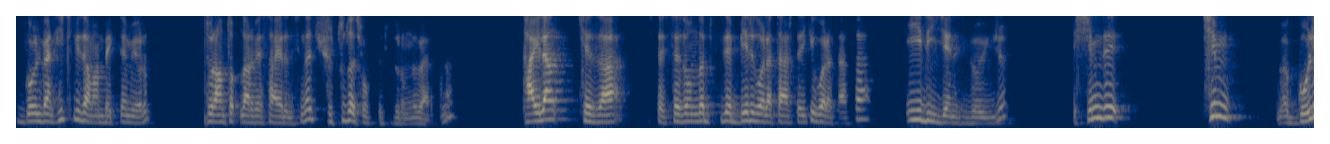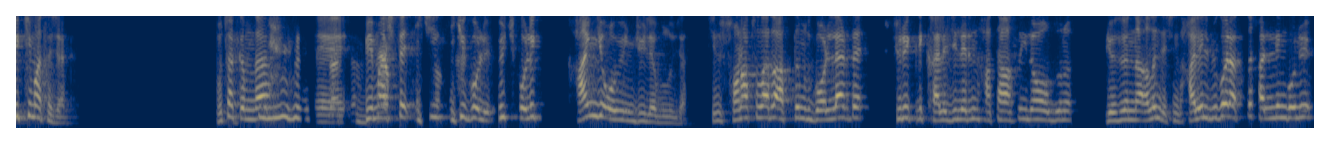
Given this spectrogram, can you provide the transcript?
gol ben hiçbir zaman beklemiyorum. Duran toplar vesaire dışında. Şutu da çok kötü durumda Berkan'ın. Taylan keza işte sezonda size bir gol atarsa, iki gol atarsa iyi diyeceğiniz bir oyuncu. E şimdi kim golü kim atacak? Bu takımda e, bir maçta iki, iki golü, üç golü hangi oyuncuyla bulacağız? Şimdi son haftalarda attığımız goller de sürekli kalecilerin hatasıyla olduğunu göz önüne alınca şimdi Halil bir gol attı. Halil'in golü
